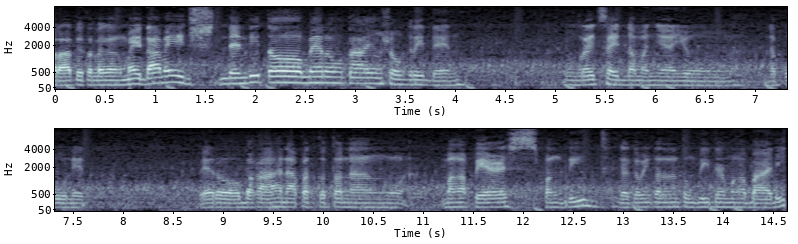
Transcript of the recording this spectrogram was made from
Parati talagang may damage. And then dito, meron tayong show grade din. Yung right side naman niya yung napunit. Pero baka hanapan ko to ng mga pairs pang breed. Gagawin ko na lang itong breeder mga body.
